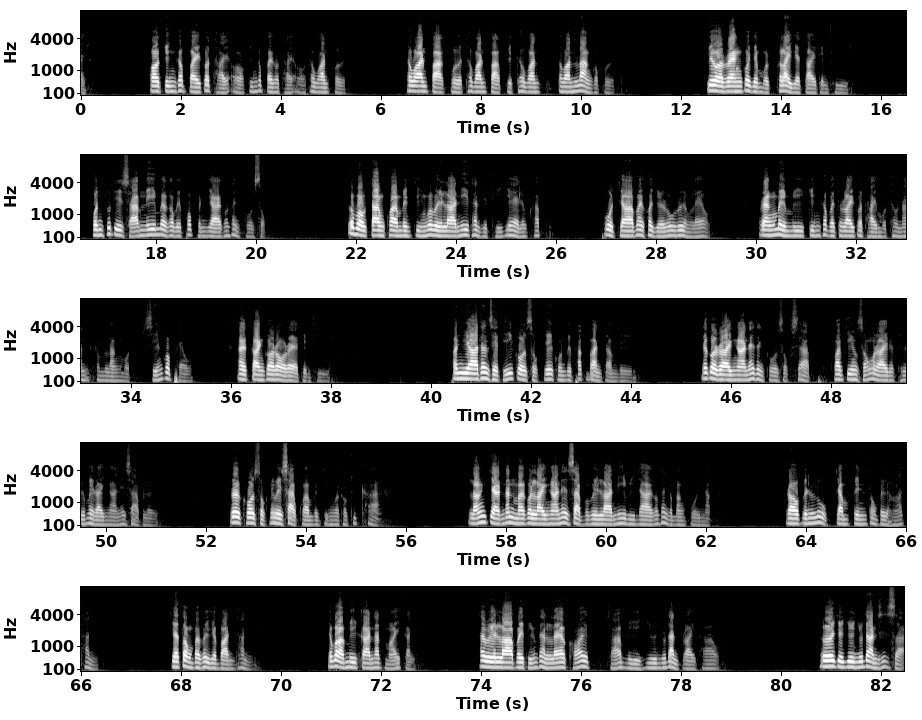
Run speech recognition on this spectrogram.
พอกินเข้าไปก็ถ่ายออก กินเข้าไปก็ถ่ายออกทวารเปิดทวารปากเปิดทวารปากปิดทวารทวารล่างก็เปิดเรียกว่าแรงก็จะหมดใกล้จะตายเต็มที คนชุดที่สามนี้เมื่อเข้าไปพบปัญญาของท่านโคศก ก็บอกตามความเป็นจริงว่าเวลานี้ท่านเศรษฐีแย่แล้วครับ พูดจาไม่ค่อยจะรู้เรื่องแล้วแรงไม่มีกินเข้าไปเท่าไรก็ถ่ายหมดเท่านั้นกำลังหมด เสียงก็แผ่วอาการก็ร่อแร่เต็มทีพัญญาท่านเศรษฐีโกศกให้คนไปพักบ้านตามเดิม แล้วก็รายงานให้ท่านโกศกทราบ ความจริงสองรายเนี่ยเธอไม่รายงานให้ทราบเลยเรื่องโคศกนี่ไม่ทราบความเป็นจริงว่าเขาคิดฆ่า หลังจากนั้นมาก็รายงานให้ทราบว่าเวลานี้บิดาของท่านกำลังป่วยหนัก เราเป็นลูกจำเป็นต้องไปหาท่าน จะต้องไปพยาบาลท่านแต่ว่ามีการนัดหมายกัน ถ้าเวลาไปถึงท่านแล้วขอให้สามียืนอยู่ด้านปลายเท้า เธอจะยืนอยู่ด้านศีรษะ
